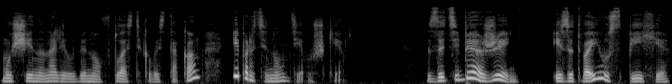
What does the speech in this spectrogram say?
Мужчина налил вино в пластиковый стакан и протянул девушке. За тебя, Жень, и за твои успехи.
